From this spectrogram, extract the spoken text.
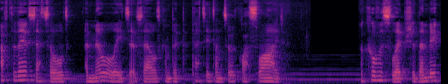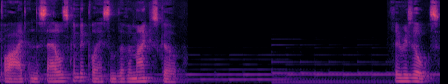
After they have settled, a milliliter of cells can be pipetted onto a glass slide. A cover slip should then be applied and the cells can be placed under the microscope. The results.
